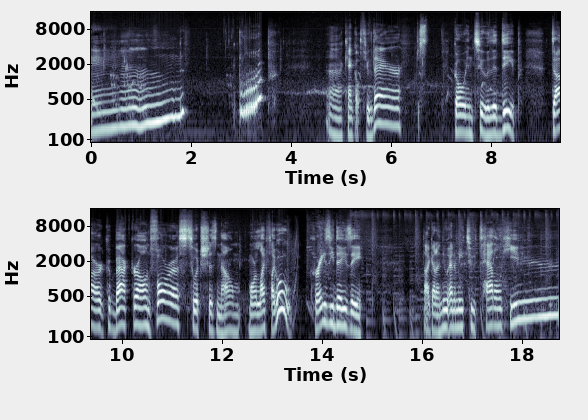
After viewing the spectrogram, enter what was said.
And uh, can't go through there. Just go into the deep, dark background forest, which is now more lifelike. Ooh! Crazy Dayzee. I got a new enemy to tattle here.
